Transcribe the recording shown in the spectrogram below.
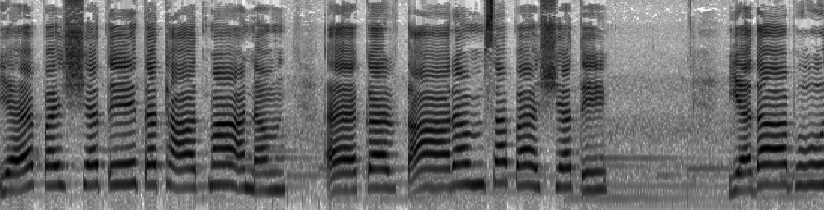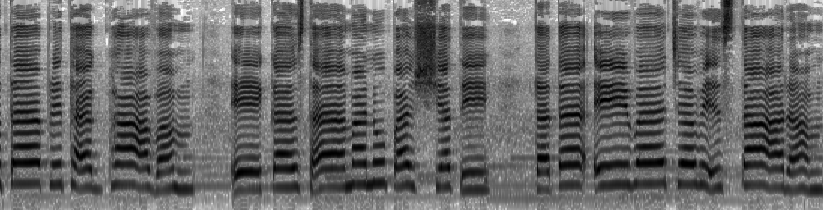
य पश्यति तथात्मानम् अकर्तारं स पश्यति यदा भूतपृथग्भावम् एकस्थमनुपश्यति, तत एव च विस्तारं।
